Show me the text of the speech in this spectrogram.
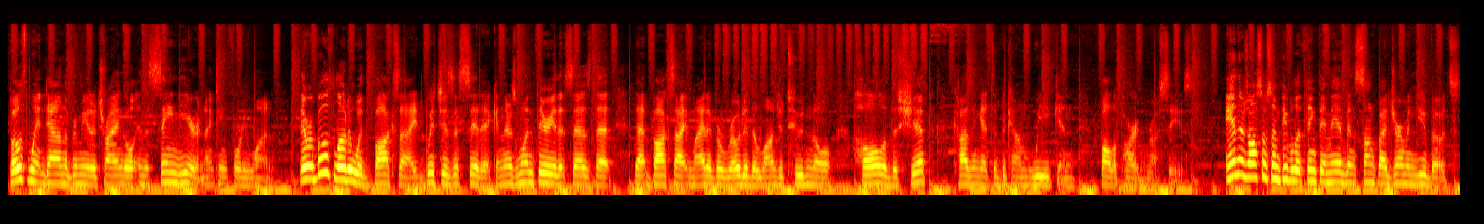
both went down the Bermuda Triangle in the same year, 1941. They were both loaded with bauxite, which is acidic, and there's one theory that says that that bauxite might have eroded the longitudinal hull of the ship, causing it to become weak and fall apart in rough seas. And there's also some people that think they may have been sunk by German U boats.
